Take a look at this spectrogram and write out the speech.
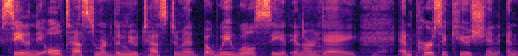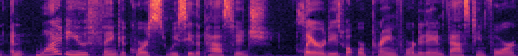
seen in the Old Testament or the New Testament, but we will see it in our Yeah. day. Yeah. And persecution, and, and why do you think, of course, we see the passage, clarity is what we're praying for today and fasting for,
